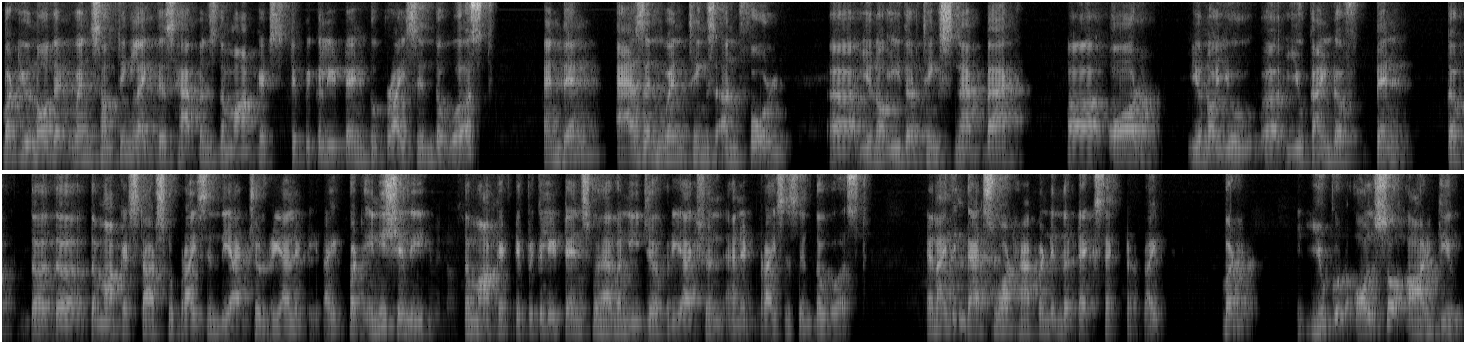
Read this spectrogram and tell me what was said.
But you know that when something like this happens, the markets typically tend to price in the worst. And then, as and when things unfold, uh, you know, either things snap back uh, or you know you uh, you kind of then the, the the the market starts to price in the actual reality, right? But initially, the market typically tends to have a knee-jerk reaction and it prices in the worst. And I think that's what happened in the tech sector, right? But you could also argue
